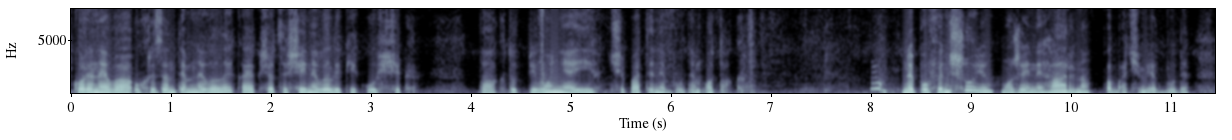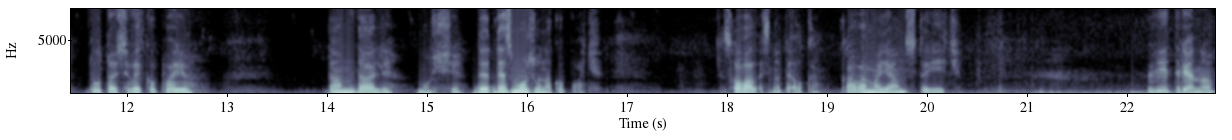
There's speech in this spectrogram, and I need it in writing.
коренева у хризантем невелика, якщо це ще й невеликий кущик. Так, тут півонія і чіпати не будемо. Отак. Ну, не по феншую, може і не гарно. Побачимо, як буде. Тут ось викопаю, там далі, може. Де, де зможу накопати. Сховалась нотелка. Кава моя стоїть. Вітряно,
